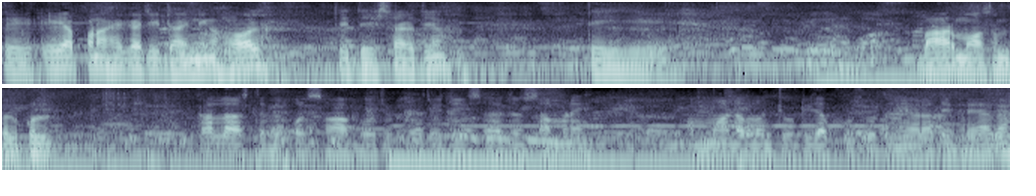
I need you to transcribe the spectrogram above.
ਤੇ ਇਹ ਆਪਣਾ ਹੈਗਾ ਜੀ ਡਾਈਨਿੰਗ ਹਾਲ ਤੇ ਦੇਖ ਸਕਦੇ ਹੋ। ਤੇ ਬਾਹਰ ਮੌਸਮ ਬਿਲਕੁਲ ਕੱਲ੍ਹ ਵਾਸਤੇ ਬਿਲਕੁਲ ਸਾਫ਼ ਹੋ ਚੁੱਕਿਆ, ਤੁਸੀਂ ਦੇਖ ਸਕਦੇ ਹੋ ਸਾਹਮਣੇ। ਅੰਮਾ ਡਬਲਨ ਚੋਟੀ ਦਾ ਖੂਬਸੂਰਤ ਨਜ਼ਾਰਾ ਦਿਖ ਰਿਹਾ ਹੈਗਾ।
